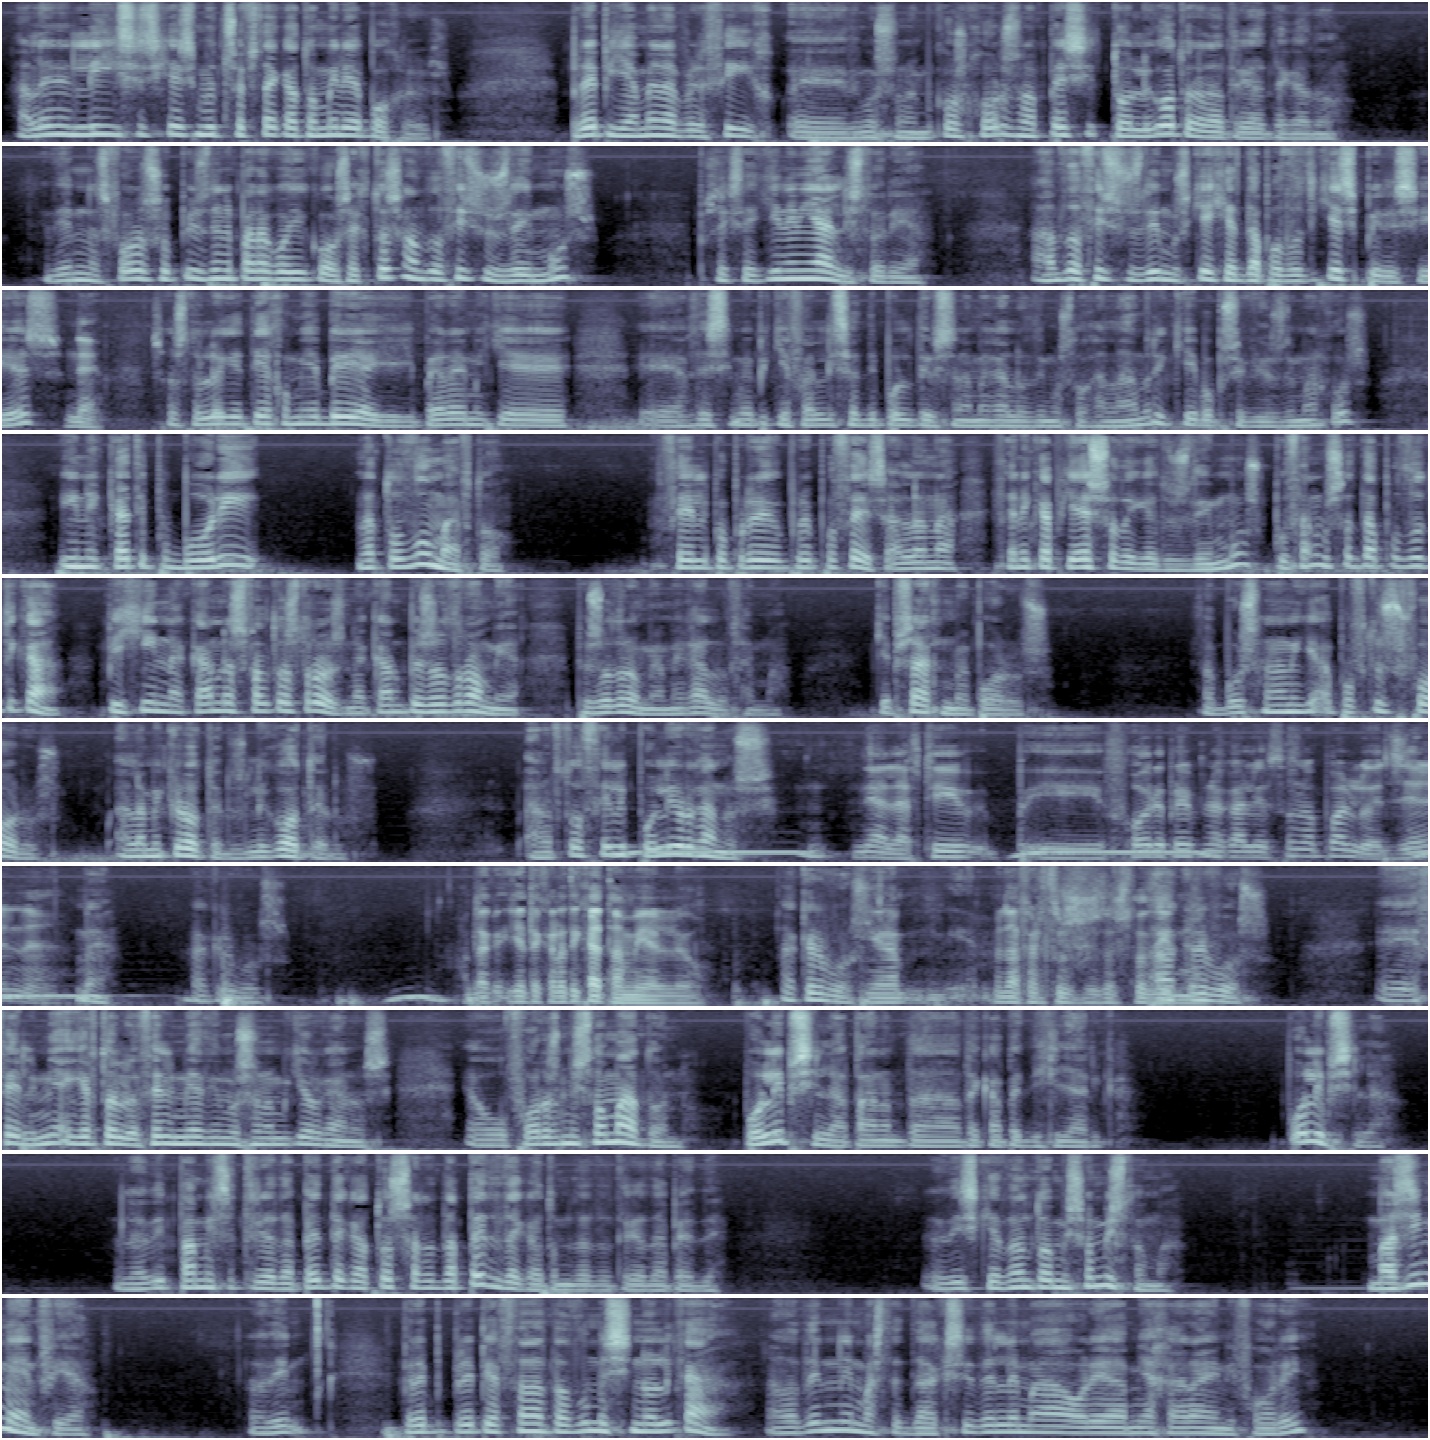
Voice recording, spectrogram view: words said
Αλλά είναι λίγοι σε σχέση με τους 7 εκατομμύρια υπόχρεους. Πρέπει για μένα να βρεθεί ε, δημοσιονομικός χώρος να πέσει το λιγότερο ένα 30%. Δηλαδή είναι ένας φόρος ο οποίος δεν είναι παραγωγικός. Εκτός αν δοθεί στους Δήμους, προσέξτε, εκεί είναι μια άλλη ιστορία. Αν δοθεί στους Δήμους και έχει ανταποδοτικές υπηρεσίες, ναι. σας το λέω γιατί έχω μια εμπειρία εκεί πέρα. Είμαι και ε, αυτή τη στιγμή επικεφαλής αντιπολίτευσης σε ένα μεγάλο Δήμο στο Χαλάνδρη και υποψηφίος δήμαρχος. Είναι κάτι που μπορεί να το δούμε αυτό θέλει προποθέσει. Αλλά να, θα είναι κάποια έσοδα για τους Δήμους που θα είναι ανταποδοτικά. Π.χ. να κάνουν ασφαλτοστρώσεις, να κάνουν πεζοδρόμια. Πεζοδρόμια, μεγάλο θέμα. Και ψάχνουμε πόρους. Θα μπορούσαν να είναι από αυτούς τους φόρους. Αλλά μικρότερους, λιγότερους. Αλλά αυτό θέλει πολλή οργάνωση. Ναι, αλλά αυτοί οι φόροι πρέπει να καλυφθούν από αλλού, έτσι δεν είναι; Ναι, ακριβώς. Για τα κρατικά ταμεία, λέω. Ακριβώς. Για να μεταφερθούν στο, στο Δήμο. Ακριβώς. Ε, θέλει μια, γι' αυτό λέω, θέλει μια δημοσιονομική οργάνωση. Ο φόρος μισθωμάτων. Πολύ ψηλά πάνω από τα 15 χιλιάρικα. Πολύ ψηλά. Δηλαδή πάμε σε 35%, 45% μετά τα 35%. Δηλαδή σχεδόν το μισομίσθωμα. Μαζί με ένφια. Δηλαδή πρέπει, πρέπει αυτά να τα δούμε συνολικά. Αλλά δεν είμαστε εντάξει, δεν λέμε α, ωραία, μια χαρά είναι οι φόροι.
